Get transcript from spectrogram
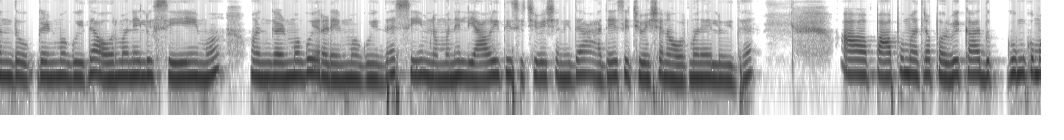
ಒಂದು ಗಂಡು ಮಗು ಇದೆ, ಅವ್ರ ಮನೇಲೂ ಸೇಮ್ ಒಂದು ಗಂಡು ಮಗು ಎರಡು ಹೆಣ್ಮಗು ಇದೆ ಸೇಮ್ ನಮ್ಮ ಮನೇಲಿ ಯಾವ ರೀತಿ ಸಿಚುವೇಶನ್ ಇದೆ, ಅದೇ ಸಿಚುವೇಶನ್ ಅವ್ರ ಮನೆಯಲ್ಲೂ ಇದೆ. ಆ ಪಾಪು ಮಾತ್ರ ಪರ್ವಿಕಾದ ಕುಂಕುಮ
